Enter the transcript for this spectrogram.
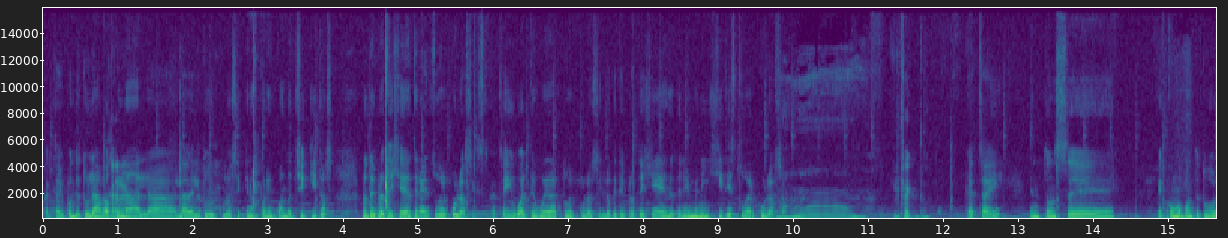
¿Cachai? Ponte tú la vacuna, la, la de la tuberculosis que nos ponen cuando chiquitos, no te protege de tener tuberculosis, ¿cachai? Igual te puede dar tuberculosis, lo que te protege es de tener meningitis tuberculosa. Ah. Perfecto. ¿Cachai? Entonces, es como ponte tú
